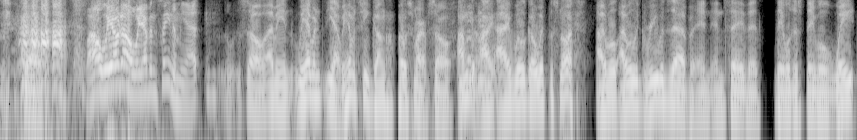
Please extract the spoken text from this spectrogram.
So, well, we don't know. We haven't seen him yet. so I mean, we haven't. Yeah, we haven't seen Gung Ho Smurf. So I'm. I, I will go with the Snorks. I will. I will agree with Zeb and and say that they will just they will wait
